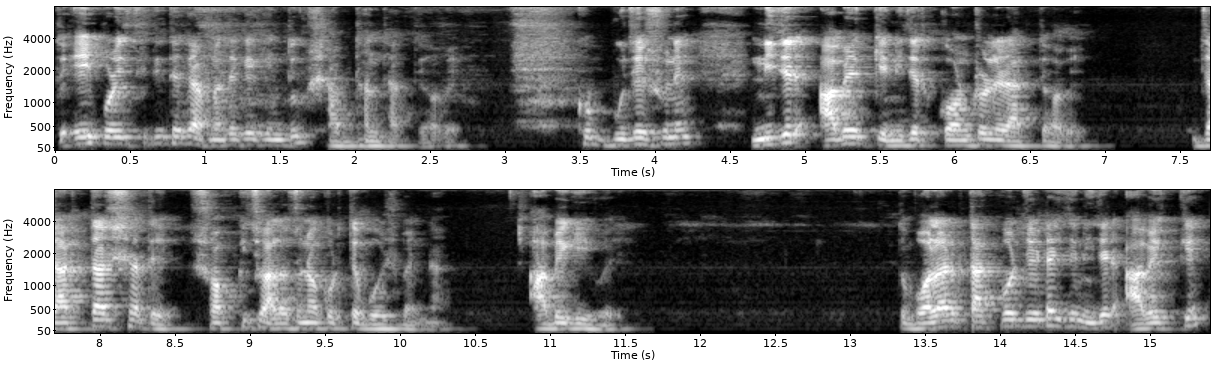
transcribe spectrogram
তো এই পরিস্থিতি থেকে আপনাদেরকে কিন্তু সাবধান থাকতে হবে। খুব বুঝে শুনে নিজের আবেগকে নিজের কন্ট্রোলে রাখতে হবে। যার তার সাথে সব কিছু আলোচনা করতে বসবেন না। আবেগী হয়ে। তো বলার তাৎপর্য এটাই যে নিজের আবেগকে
